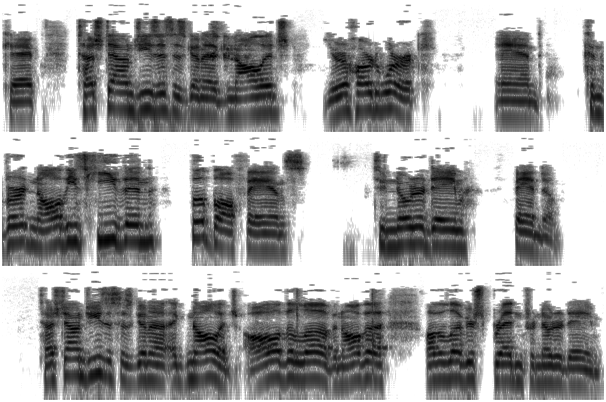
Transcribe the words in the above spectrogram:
Okay, touchdown Jesus is going to acknowledge your hard work and converting all these heathen football fans to Notre Dame fandom. Touchdown Jesus is going to acknowledge all the love and all the all the love you're spreading for Notre Dame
